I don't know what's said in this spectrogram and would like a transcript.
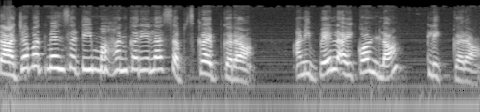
ताज्या बातम्यांसाठी महानकरीला सबस्क्राईब करा आणि बेल आयकॉनला क्लिक करा.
